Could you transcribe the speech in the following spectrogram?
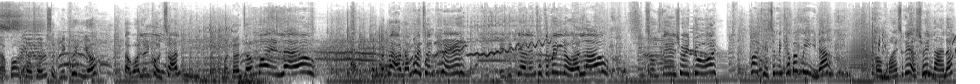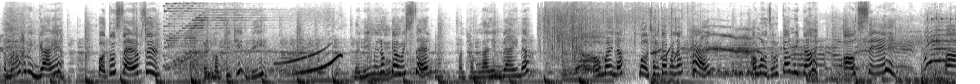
จากพวกเธอฉันรู้สึกดีขึ้นเยอะ แต่ว่าลิ้นของฉัน มันกำลังจะไหม้แล้วใครก็ได้เอาน้ำให้ฉันทีอีกนิดเดียวลิ้นฉันจะไม่เหลือแล้วซูซี่ช่วยด้วยพ่อเทียฉันมีแค่บะหมี่นะโอ้ไม่ฉันก็อยากช่วยนายนะ แต่ม่รู้องทำยังไงเปิดตู้เซฟสิเป็นความคิดที่ดีในนี้มีลูกแก้ววิเศษ มันทำงานยังไงนะ เอาไม่นะมือฉันกลายเป็นน้ำแข็ง เอามือจากลูกแก้วไม่ได้ ออกสิอา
